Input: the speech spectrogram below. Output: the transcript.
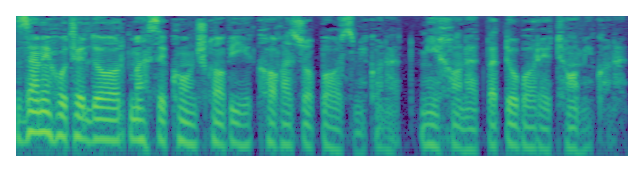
زن هتلدار محض کنجکاوی کاغذ را باز می کند می‌خواند و دوباره تا می کند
